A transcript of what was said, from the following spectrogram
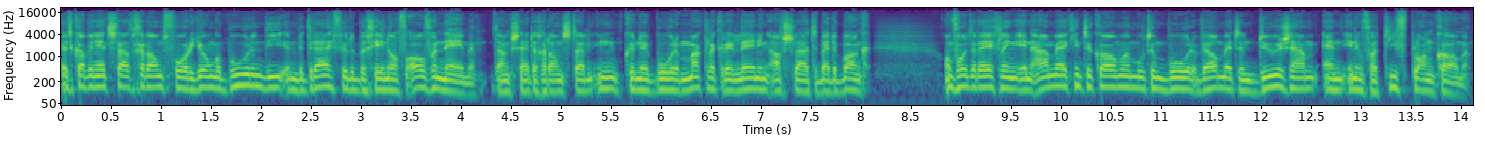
Het kabinet staat garant voor jonge boeren die een bedrijf willen beginnen of overnemen. Dankzij de garantstelling kunnen boeren makkelijker een lening afsluiten bij de bank. Om voor de regeling in aanmerking te komen... moet een boer wel met een duurzaam en innovatief plan komen.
